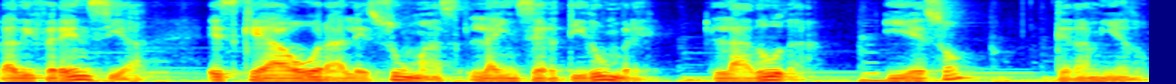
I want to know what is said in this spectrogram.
La diferencia es que ahora le sumas la incertidumbre, la duda, y eso te da miedo.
